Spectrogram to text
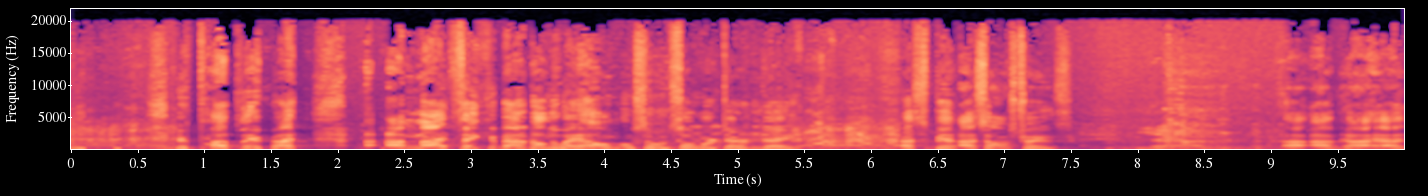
No. You're probably right. I, I might think about it on the way home. Oh, so and so weren't there today. That's a bit. That's honest truth. Yeah. I, I, I, I,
